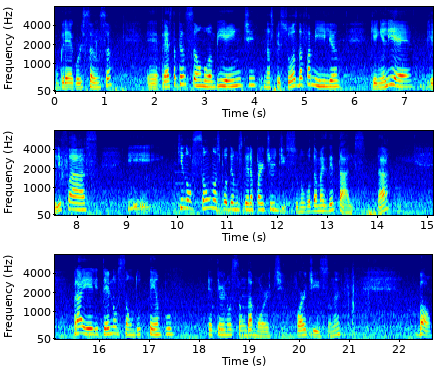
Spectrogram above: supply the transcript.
o Gregor Sansa. É, presta atenção no ambiente, nas pessoas da família, quem ele é, o que ele faz e que noção nós podemos ter a partir disso. Não vou dar mais detalhes, tá? Para ele ter noção do tempo é ter noção da morte. Forte isso, né? Bom,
